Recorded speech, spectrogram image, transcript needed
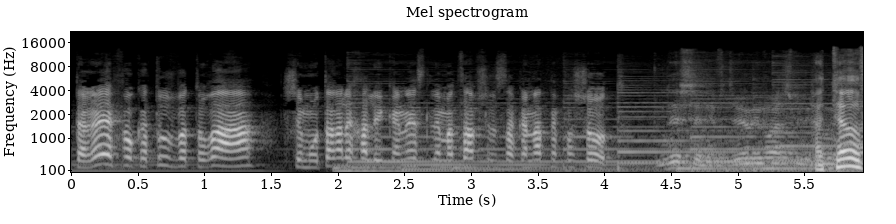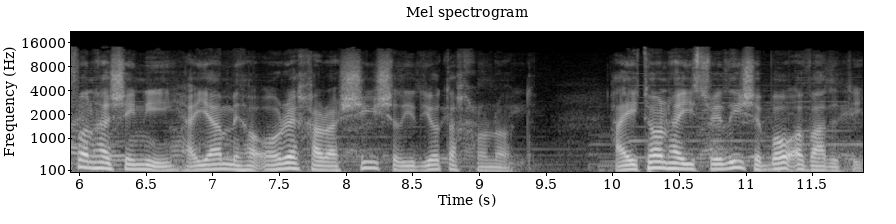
תראה איפה כתוב בתורה שמותר לך להיכנס למצב של סכנת נפשות. הטלפון השני היה מהעורך הראשי של ידיעות אחרונות, העיתון הישראלי שבו עבדתי.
